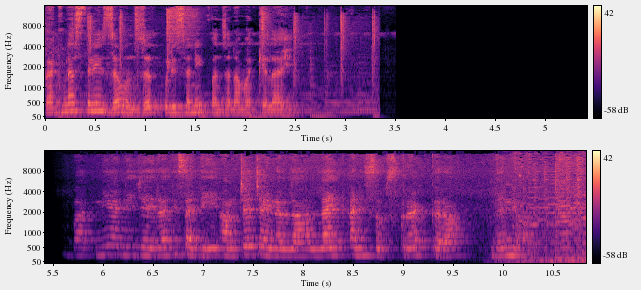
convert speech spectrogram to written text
घटनास्थळी जाऊन जत पोलिसांनी पंचनामा केला आहे. बातमी आणि जाहिरातीसाठी आमच्या चॅनलला लाईक आणि सबस्क्राईब करा. धन्यवाद.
